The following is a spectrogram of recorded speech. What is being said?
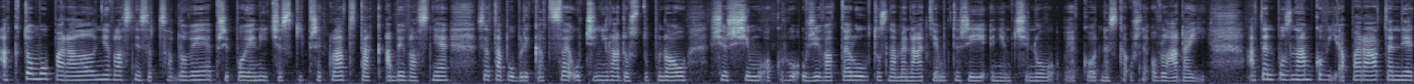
a k tomu paralelně vlastně zrcadlově je připojený český překlad, tak aby vlastně se ta publikace učinila dostupnou širšímu okruhu uživatelů, to znamená těm, kteří Němčinu jako dneska už neovládají. A ten poznámkový aparát, ten je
